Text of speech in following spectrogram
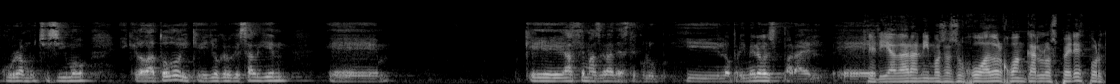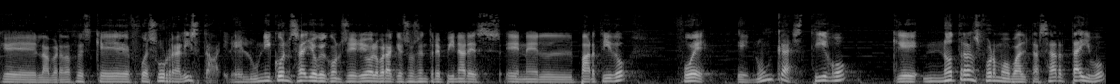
curra muchísimo y que lo da todo y que yo creo que es alguien eh, que hace más grande a este club. Y lo primero es para él. Eh... Quería dar ánimos a su jugador Juan Carlos Pérez porque la verdad es que fue surrealista. El único ensayo que consiguió el Braquesos entre Pinares en el partido fue en un castigo que no transformó Baltasar Taibo.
